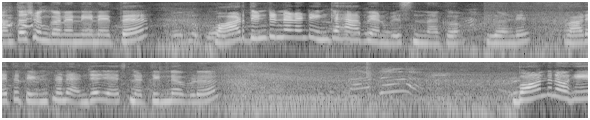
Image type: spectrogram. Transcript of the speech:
సంతోషంగా ఉన్నాను నేనైతే. వాడు తింటున్నాడంటే ఇంకా హ్యాపీ అనిపిస్తుంది నాకు. ఇదిగోండి. వాడైతే తింటున్నాడు ఎంజాయ్ చేస్తున్నాడు తిన్నప్పుడు. బాగుంది నోహి.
